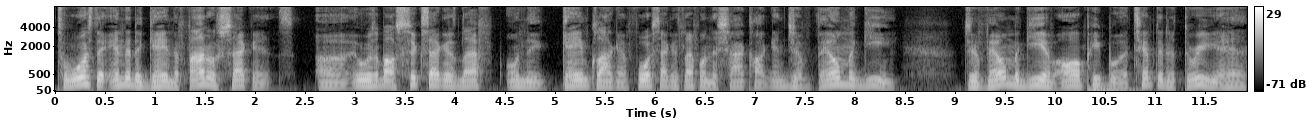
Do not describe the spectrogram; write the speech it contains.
towards the end of the game, the final seconds, uh, it was about six seconds left on the game clock and four seconds left on the shot clock. And JaVale McGee, JaVale McGee of all people, attempted a three, and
